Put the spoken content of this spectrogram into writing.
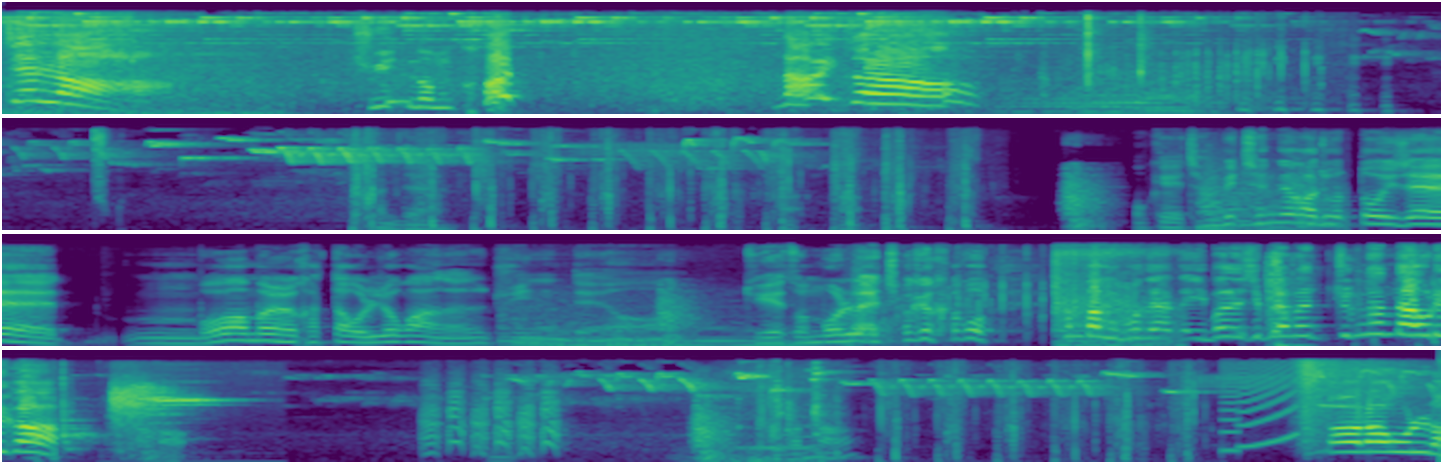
찔러! 주민놈 컷! nice 안돼 아, 아. 오케이 장비 챙겨가지고 또 이제 음, 모험을 갔다 오려고 하는 주인인데요 뒤에서 몰래 저격하고 한 방에 보내야 돼 이번에 실패하면 죽는다 우리가 어. 갔나? 날아올라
